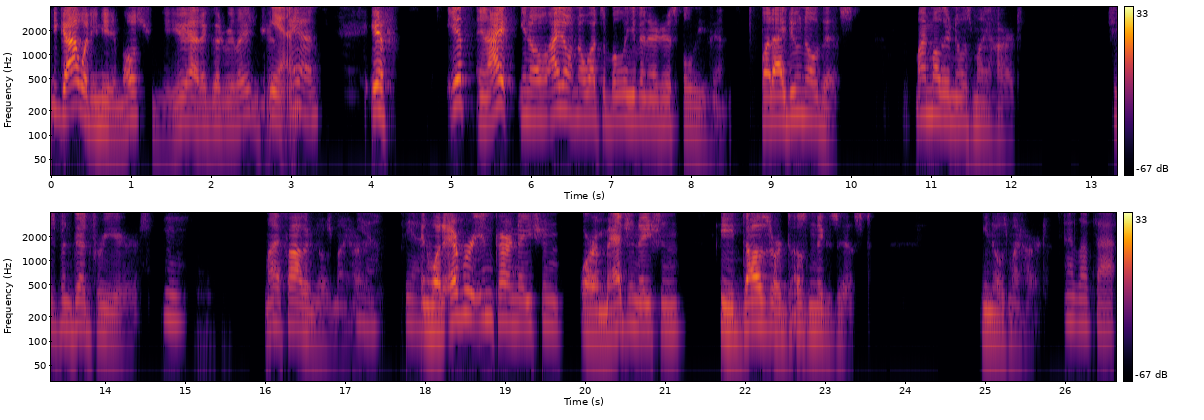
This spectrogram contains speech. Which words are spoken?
He got what he needed most from you. You had a good relationship. Yeah. And if if and I, you know, I don't know what to believe in or disbelieve in, but I do know this. My mother knows my heart. She's been dead for years. Hmm. My father knows my heart. Yeah. Yeah. In whatever incarnation or imagination he does or doesn't exist, he knows my heart. I love that.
